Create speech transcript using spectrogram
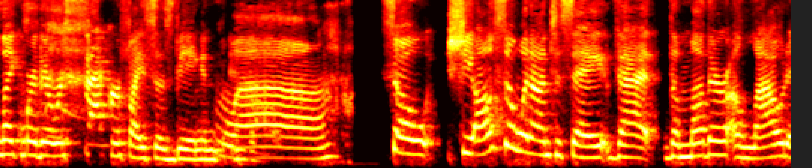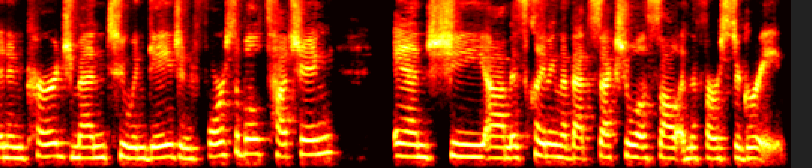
Like where there were sacrifices being involved. Wow. So she also went on to say that the mother allowed and encouraged men to engage in forcible touching, and she um, is claiming that that's sexual assault in the first degree.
